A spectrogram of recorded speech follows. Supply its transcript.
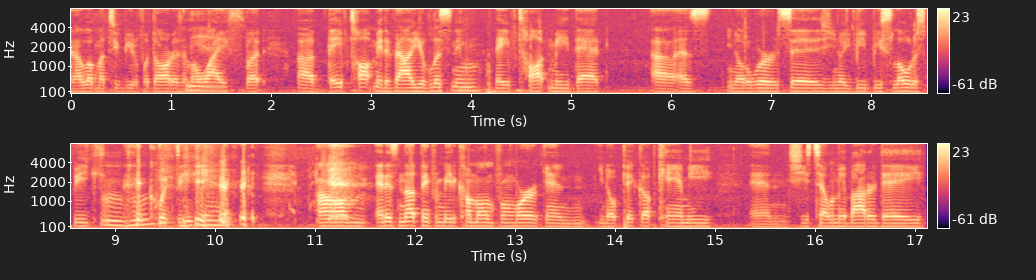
and I love my two beautiful daughters and my Yes. wife. But uh, they've taught me the value of listening. They've taught me that. Uh, as you know, the word says, you know, you be, be slow to speak, Mhm. quick to hear. um, and it's nothing for me to come home from work and you know pick up Cami, and she's telling me about her day.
